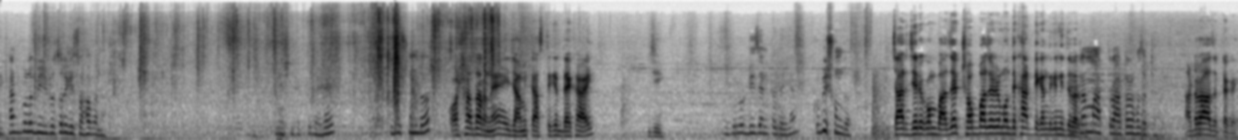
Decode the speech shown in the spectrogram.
এই খাটগুলো বিশ বছরে কিছু হবে না। মেশিনটা একটু দেখাই খুবই সুন্দর। অসাধারণ হ্যাঁ? এই যে আমি কাছ থেকে দেখাই। জি। এগুলো ডিজাইনটা দেখেন খুবই সুন্দর। চার যেরকম বাজেট সব বাজারের মধ্যে খাট এখান থেকে নিতে পারবেন। মাত্র আঠারো হাজার টাকা। আঠারো হাজার টাকায়।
